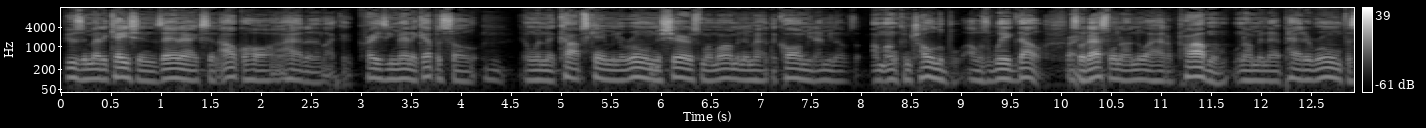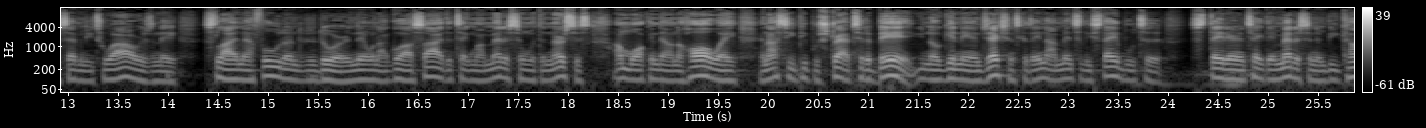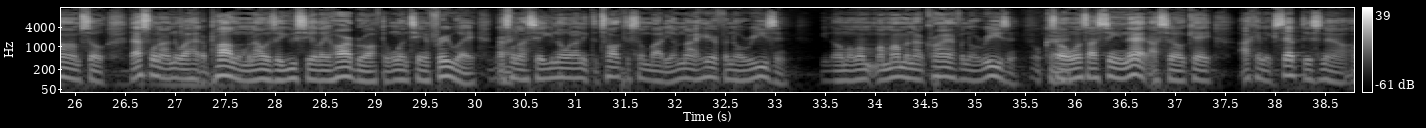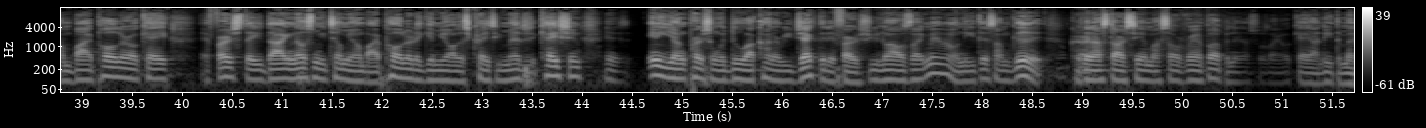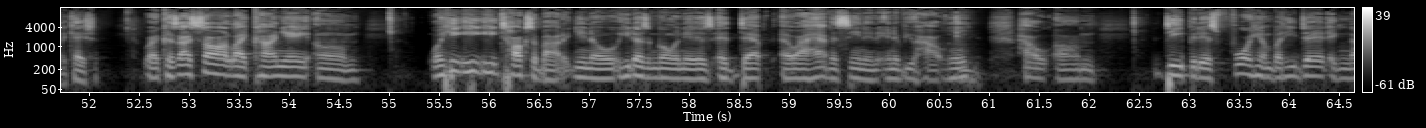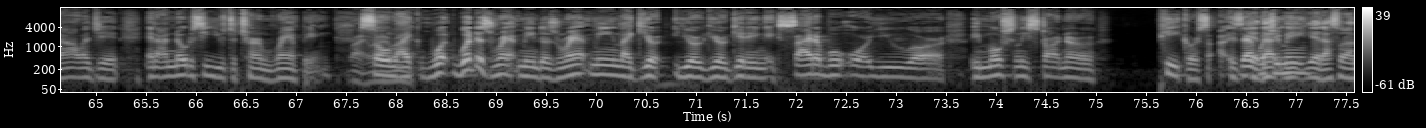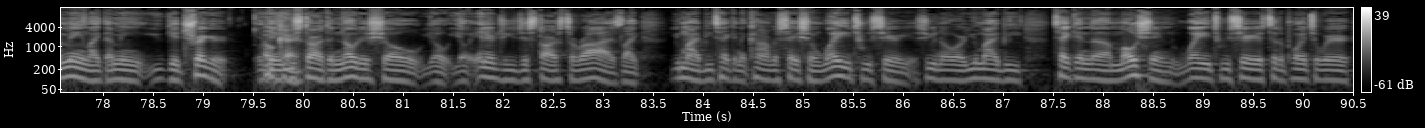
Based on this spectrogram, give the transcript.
using medication, Xanax and alcohol, I had a like a crazy manic episode. Mm-hmm. And when the cops came in the room, the sheriffs, my mom and them had to call me. That mean I was, I'm uncontrollable. I was wigged out. So that's when I knew I had a problem. When I'm in that padded room for 72 hours and they sliding that food under the door, and then when I go outside to take my medicine with the nurses, I'm walking down the hallway and I see people strapped to the bed, you know, getting their injections because they're not mentally stable to stay there and take their medicine and be calm. So that's when I knew I had a problem. When I was at UCLA Harbor off the 110 freeway, that's when I said, you know what, I need to talk to somebody. I'm not here for no reason. You know, my mom, my mama not crying for no reason. Okay. So once I seen that, I said, okay, I can accept this now. I'm bipolar. Okay. At first, they diagnosed me, tell me I'm bipolar. They give me all this crazy medication. And any young person would do, I kind of rejected it first. You know, I was like, man, I don't need this. I'm good. But then I started seeing myself ramp up, and then I was like, okay, I need the medication. Right, because I saw like Kanye. Um, well, he, he he talks about it. You know, he doesn't go into as in depth. Or I haven't seen in an interview how in, how um, deep it is for him, but he did acknowledge it. And I noticed he used the term ramping. Right, so, right, right. like, what what does ramp mean? Does ramp mean like you're you're you're getting excitable, or you are emotionally starting to peak, or is that yeah, what that- you mean? Yeah, that's what I mean. Like, I mean, you get triggered, and then Okay. you start to notice your your your energy just starts to rise. Like, you might be taking the conversation way too serious, you know, or you might be taking the emotion way too serious to the point to where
